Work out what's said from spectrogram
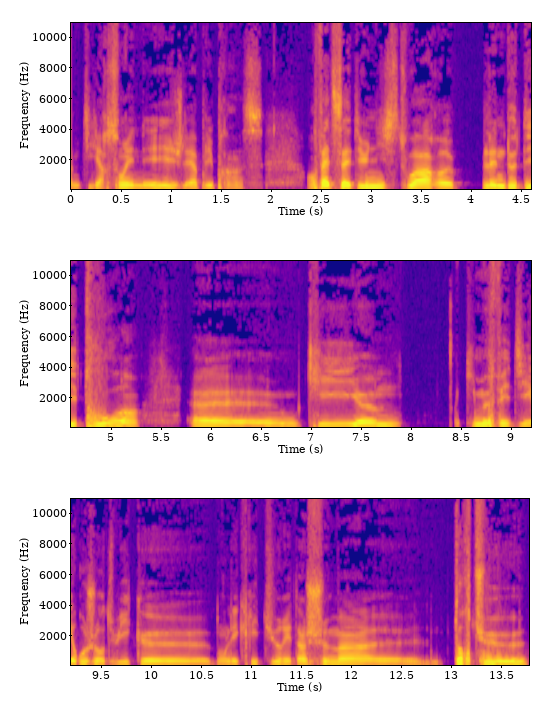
un petit garçon est né, je l'ai appelé Prince. En fait, ça a été une histoire pleine de détours qui qui me fait dire aujourd'hui que bon, l'écriture est un chemin euh, tortueux.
